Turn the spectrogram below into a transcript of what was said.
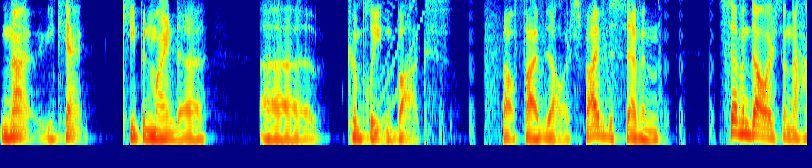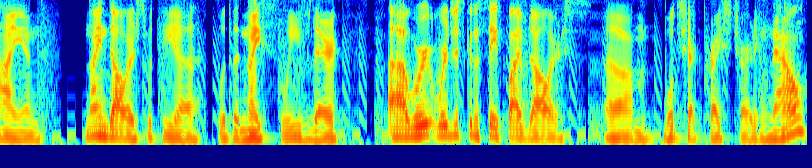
Not, you can't keep in mind a, a complete in box. About $5. 5 to 7 $7 on the high end. $9 with the uh, with the nice sleeve there. Uh, we're, we're just to say $5. Um, we'll check price charting now.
